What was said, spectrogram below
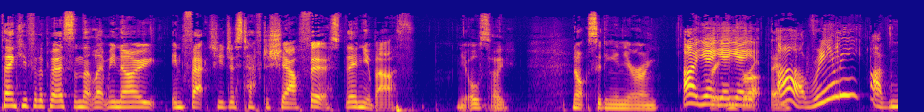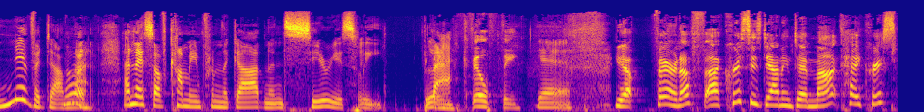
Thank you for the person that let me know. In fact, you just have to shower first, then you bath. You're also not sitting in your own. Oh, yeah, yeah, yeah, yeah. Oh, really? I've never done No. that. Unless I've come in from the garden and seriously black. Filthy. Yeah. Yep, fair enough. Uh, Chris is down in Denmark. Hey, Chris.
